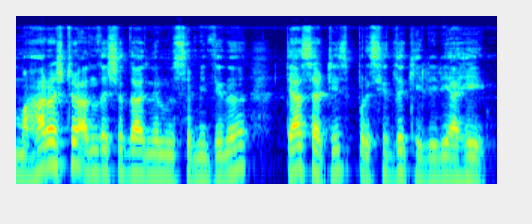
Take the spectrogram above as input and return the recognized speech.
महाराष्ट्र अंधश्रद्धा निर्मूलन समितीनं त्यासाठीच प्रसिद्ध केलेली आहे.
